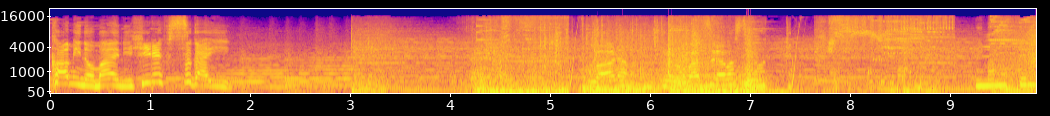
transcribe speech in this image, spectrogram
神の前にひれ伏すがいい。を煩わせようって。見守ってるよ。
